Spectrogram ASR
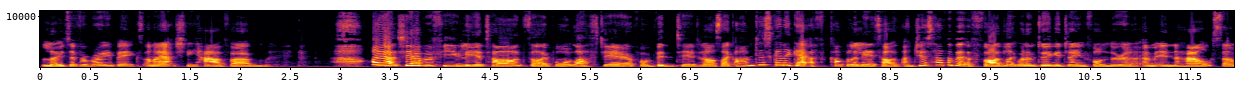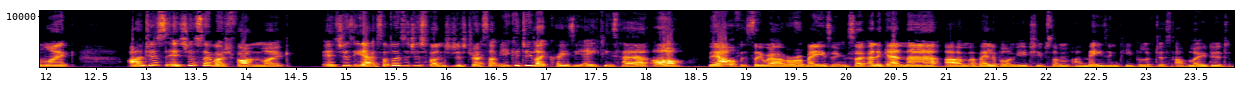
loads of aerobics and I actually have um I actually have a few leotards that I bought last year from Vinted and I was like I'm just gonna get a couple of leotards and just have a bit of fun like when I'm doing a Jane Fonda and I'm in the house I'm like I'm just it's just so much fun like it's just yeah sometimes it's just fun to just dress up. You could do like crazy 80s hair. Oh the outfits they wear are amazing. So and again they're um, available on YouTube. Some amazing people have just uploaded.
